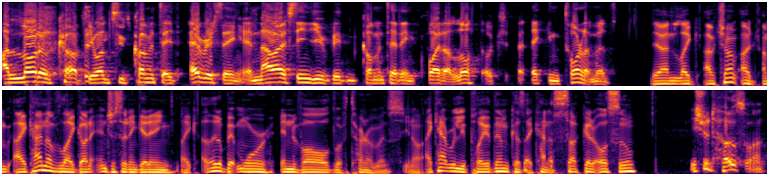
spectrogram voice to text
a lot of cups. You want to commentate everything, and now I've seen you've been commentating quite a lot of, like in tournaments. Yeah, and like I've tried, I, I'm- I kind of like got interested in getting like a little bit more involved with tournaments. You know, I can't really play them because I kind of suck at it also. You should host one.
